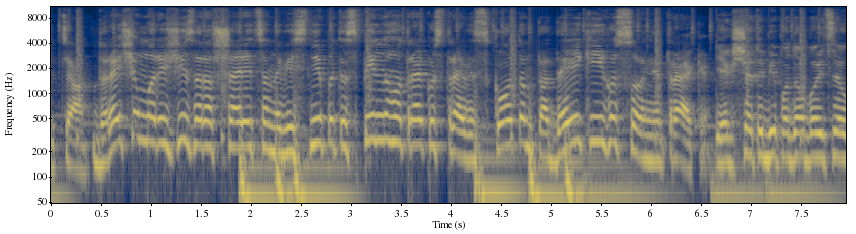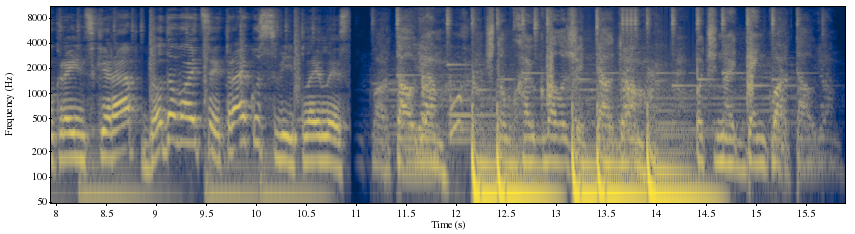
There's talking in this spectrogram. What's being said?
життя. До речі, в мережі зараз шеряться нові сніпети спільного треку з Тревіс Скоттом та деякі його сольні треки. Якщо тобі подобається український реп, додавай цей трек у свій плейлист. Квартал ям, штовхаю квали життя драм Починай день квартал ям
